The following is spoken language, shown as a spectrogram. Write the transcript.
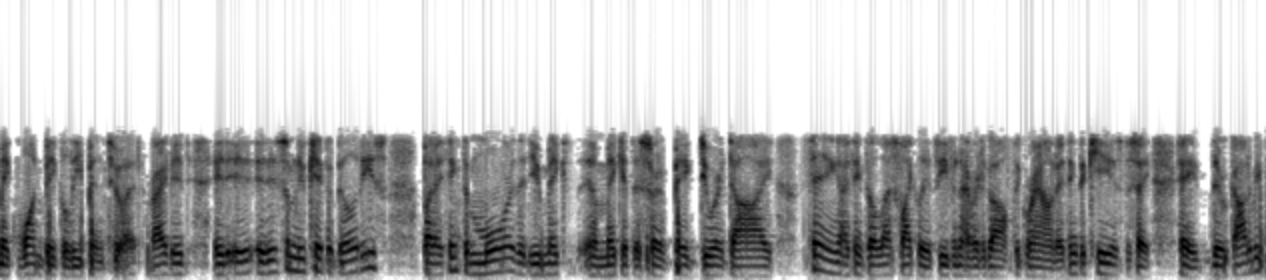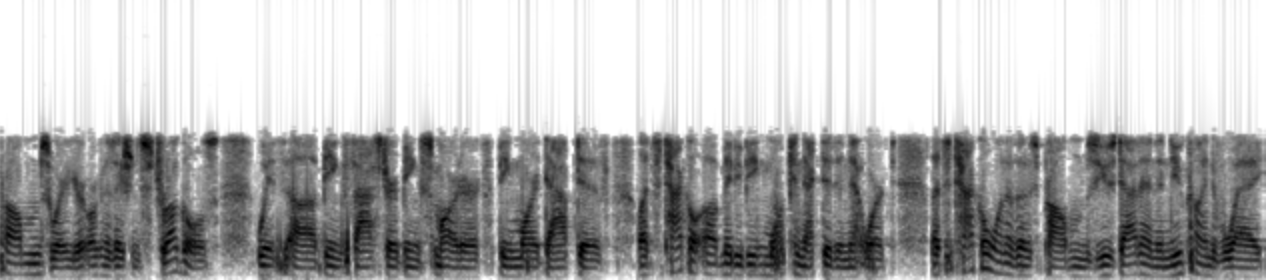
make one big leap into it, right? It, it, it is some new capabilities, but I think the more that you make uh, make it this sort of big do or die thing, I think the less likely it's even ever to go off the ground. I think the key is to say, hey, there have got to be problems where your organization struggles with uh, being faster, being smarter, being more adaptive. Let's tackle uh, maybe being more connected and networked. Let's tackle one of those problems, use data in a new kind of way,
